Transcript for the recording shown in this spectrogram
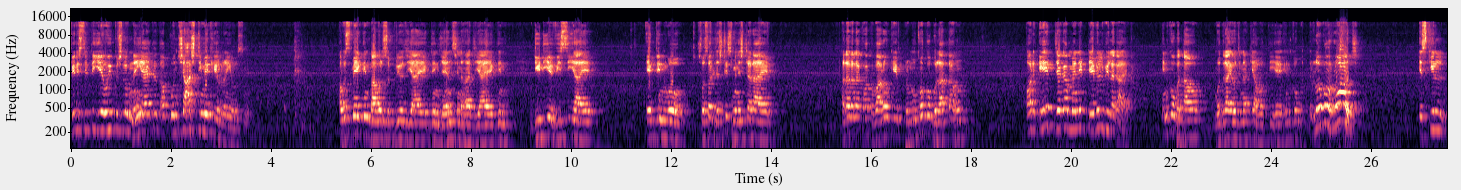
फिर स्थिति ये हुई, कुछ लोग नहीं आए थे तो अब उनचास टीमें खेल रही हैं उसमें। अब उसमें एक दिन बाबुल सुप्रियो जी आए, एक दिन जयंत सिन्हा जी आए, एक दिन D D A V C आए, एक दिन वो सोशल जस्टिस मिनिस्टर आए। अलग अलग अखबारों के प्रमुखों को बुलाता हूँ। और एक जगह मैंने टेबल भी लगाए। इनको बताओ, मुद्रा योजना क्या होती है? इनको लोगों रोज स्किल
